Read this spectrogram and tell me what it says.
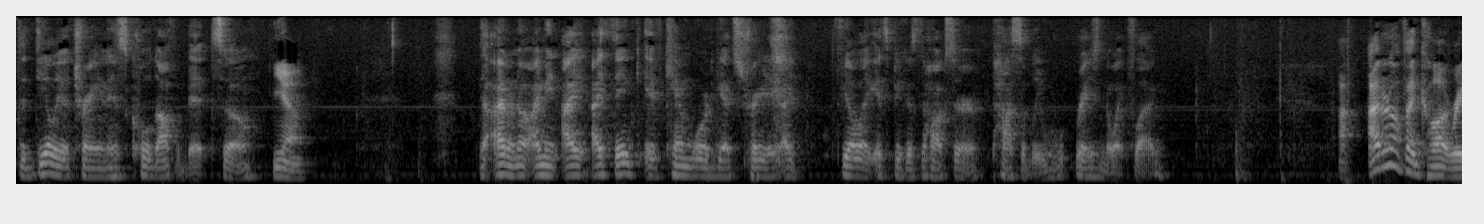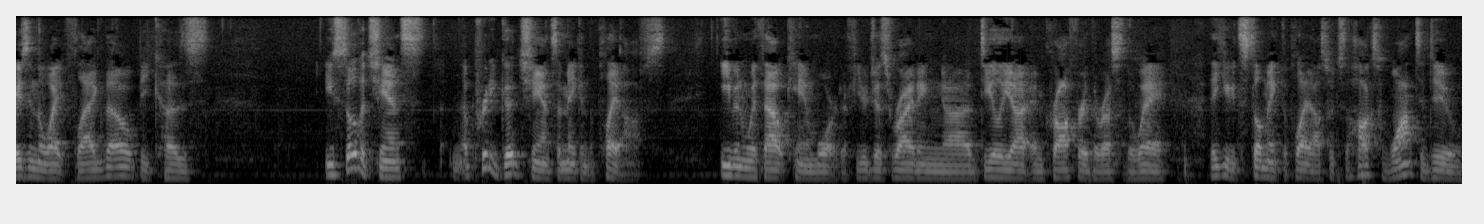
the Delia train has cooled off a bit. So Yeah. yeah, I don't know. I mean, I I think if Cam Ward gets traded, I feel like it's because the Hawks are possibly raising the white flag. I, I don't know if I'd call it raising the white flag though, because you still have a chance, a pretty good chance of making the playoffs, even without Cam Ward. If you're just riding uh, Delia and Crawford the rest of the way, I think you could still make the playoffs, which the Hawks want to do.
